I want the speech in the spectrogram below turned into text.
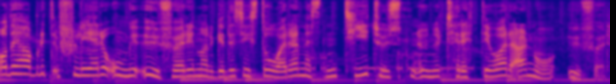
Og det har blitt flere unge uføre i Norge det siste året. Nesten 10 000 under 30 år er nå ufør.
